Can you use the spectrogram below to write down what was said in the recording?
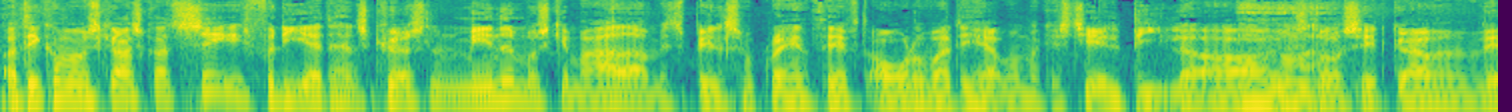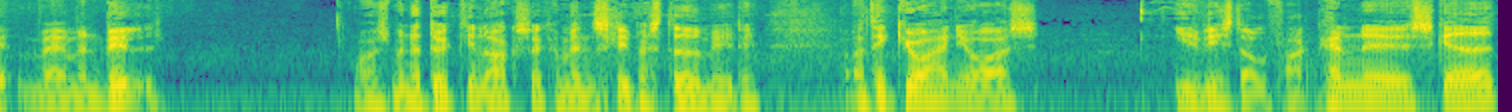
Og det kunne man måske også godt se, fordi at hans kørsel mindede måske meget om et spil som Grand Theft Auto, var det her, hvor man kan stjæle biler og oh, stort set gøre, hvad man vil. Hvad man vil. Og hvis man er dygtig nok, så kan man slippe afsted med det. Og det gjorde han jo også i et vist omfang. Han øh, skadede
